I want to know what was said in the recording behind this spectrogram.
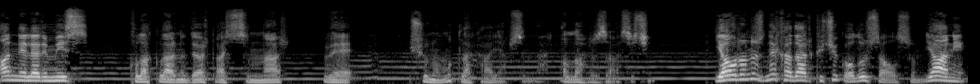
Annelerimiz kulaklarını dört açsınlar ve şunu mutlaka yapsınlar Allah rızası için. Yavrunuz ne kadar küçük olursa olsun yani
